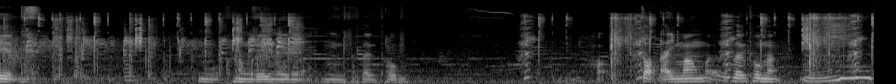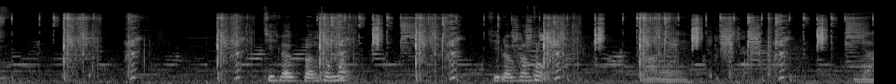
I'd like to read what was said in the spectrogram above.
ទៀតក្នុងរឿងអីនេះកភ្លើងធំហក់តតដៃមកមើលភ្លើងធំហ្នឹងជីលើភ្លើងធំមកជីលើភ្លើងធំអត់ទេយ៉ា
